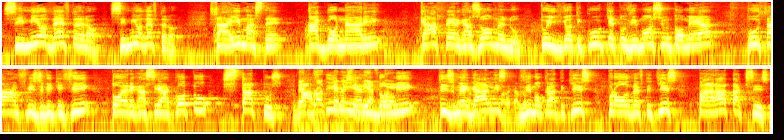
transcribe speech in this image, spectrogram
Σημείο δεύτερο. Σημείο δεύτερο. Θα είμαστε αγκονάρι κάθε εργαζόμενου του ιδιωτικού και του δημόσιου τομέα που θα αμφισβητηθεί το εργασιακό του στάτους. Δεν Αυτή είναι η εντολή της μεγάλης δημοκρατικής προοδευτικής παράταξης.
